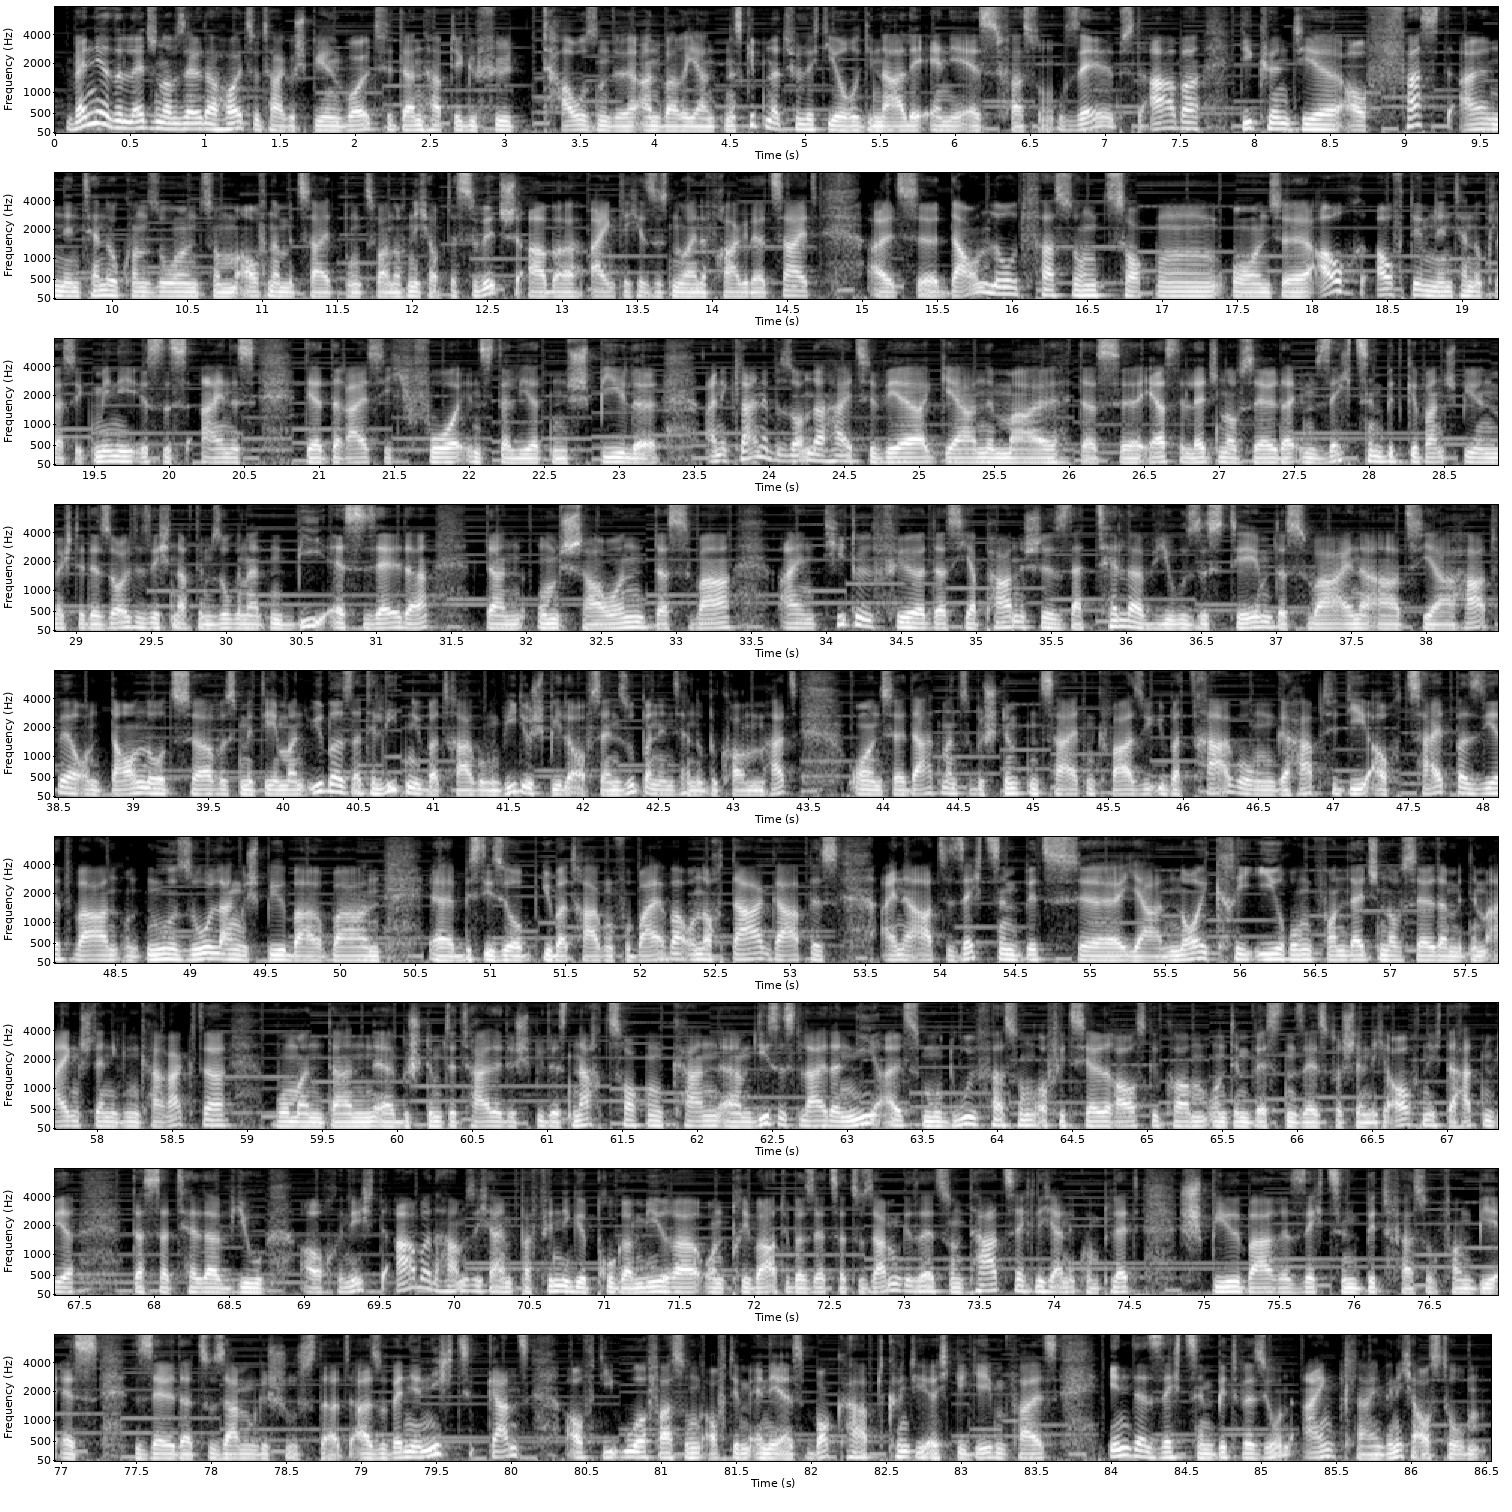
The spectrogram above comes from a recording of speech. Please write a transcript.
Wenn ihr The Legend of Zelda heutzutage spielen wollt, dann habt ihr gefühlt tausende an Varianten. Es gibt natürlich die originale NES-Fassung selbst, aber die könnt ihr auf fast allen Nintendo-Konsolen zum Aufnahmezeitpunkt zwar noch nicht auf der Switch, aber eigentlich ist es nur eine Frage der Zeit, als äh, Download-Fassung zocken und äh, auch auf dem Nintendo Classic Mini ist es eines der 30 vorinstallierten Spiele. Eine kleine Besonderheit, wer gerne mal das äh, erste Legend of Zelda im 16-Bit-Gewand spielen möchte, der sollte sich nach dem sogenannten BS Zelda dann umschauen. Das war ein Titel für das japanische Satellaview-System. Das war eine Art ja, Hardware- und Download-Service, mit dem man über Satellitenübertragung Videospiele auf sein Super Nintendo bekommen hat. Und äh, da hat man zu bestimmten Zeiten quasi Übertragungen gehabt, die auch zeitbasiert waren und nur so lange spielbar waren, äh, bis diese Übertragung vorbei war. Und auch da gab es eine Art 16-Bit äh, ja, von Legend of Zelda mit einem eigenständigen Charakter, wo man dann äh, bestimmte Teile des Spieles nachzocken kann. Ähm, dies ist leider nie als Modulfassung offiziell rausgekommen und im Westen selbstverständlich auch nicht. Da hatten wir das Satellaview auch nicht, aber da haben sich ein paar findige Programmierer und Privatübersetzer zusammengesetzt und tatsächlich eine komplett spielbare 16-Bit-Fassung von BS Zelda zusammengeschustert. Also wenn ihr nicht ganz auf die Urfassung auf dem NES Bock habt, könnt ihr euch gegebenenfalls in der 16-Bit-Version ein klein wenig austoben.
